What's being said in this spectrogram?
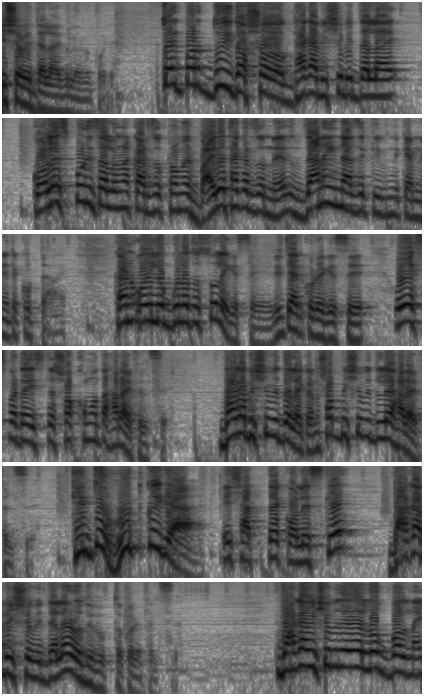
বিশ্ববিদ্যালয়গুলোর উপরে। তো এরপর দুই দশক ঢাকা বিশ্ববিদ্যালয় কলেজ পরিচালনা কার্যক্রমের বাইরে থাকার জন্য জানেই না যে কেমনে এটা করতে হয়। কারণ ওই লোকগুলো তো চলে গেছে রিটায়ার করে গেছে, ওই এক্সপার্টাইজটা সক্ষমতা হারায় ফেলছে। ঢাকা বিশ্ববিদ্যালয় কেন? সব বিশ্ববিদ্যালয় হারায় ফেলছে। কিন্তু হুট কইরা এই সাতটা কলেজকে ঢাকা বিশ্ববিদ্যালয়ের অধিভুক্ত করে ফেলছে। ঢাকা বিশ্ববিদ্যালয়ের লোক বল নাই,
